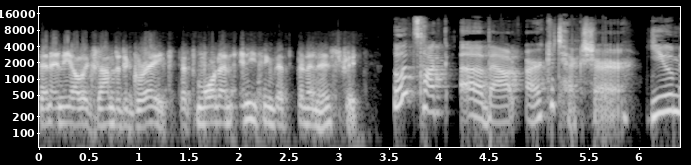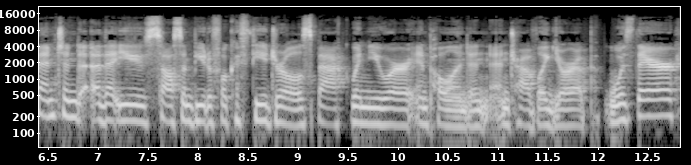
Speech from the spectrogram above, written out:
than any Alexander the Great. That's more than anything that's been in history. Let's talk about architecture. You mentioned uh, that you saw some beautiful cathedrals back when you were in Poland and, and traveling Europe. Was there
